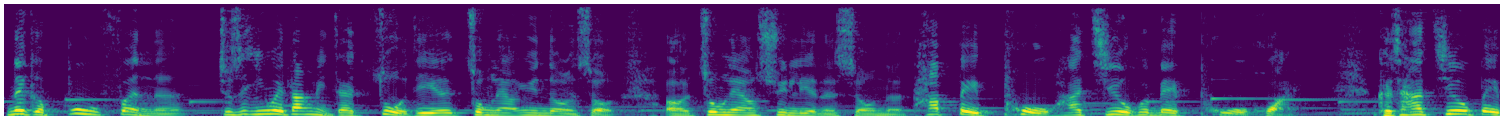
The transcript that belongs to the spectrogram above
那个部分呢，就是因为当你在做这些重量运动的时候，呃，重量训练的时候呢，它被破，它肌肉会被破坏。可是它肌肉被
